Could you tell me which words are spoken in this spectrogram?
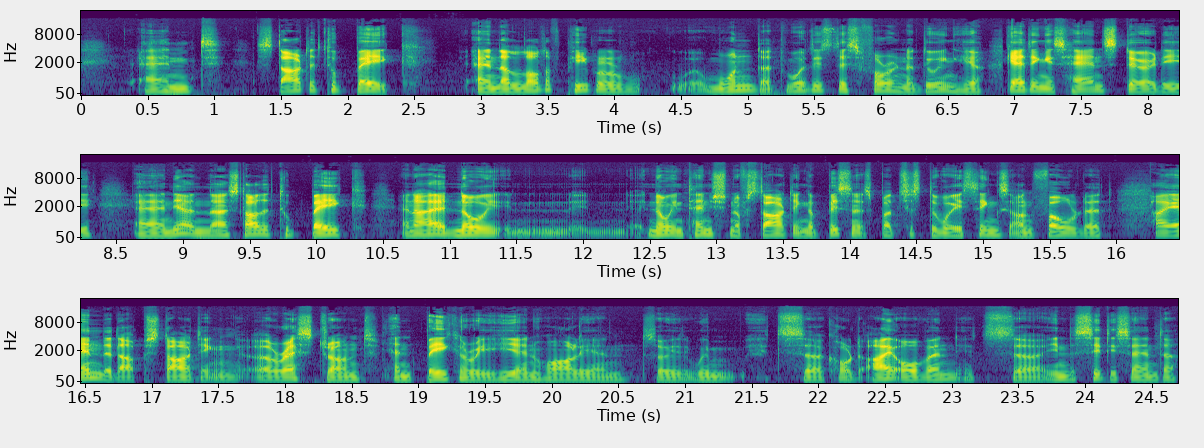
and started to bake. And a lot of people wondered, what is this foreigner doing here? Getting his hands dirty, and yeah, and I started to bake. And I had no no intention of starting a business, but just the way things unfolded, I ended up starting a restaurant and bakery here in Hualien. So it, we, it's uh, called I Oven. It's uh, in the city center.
